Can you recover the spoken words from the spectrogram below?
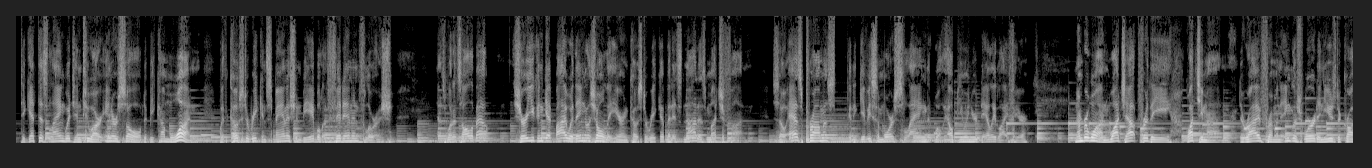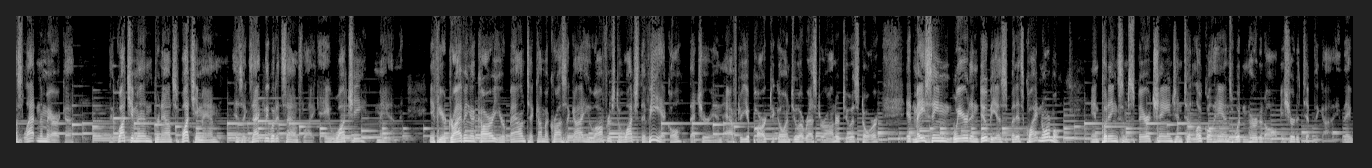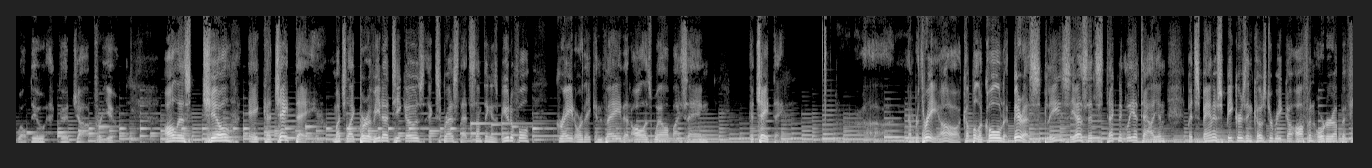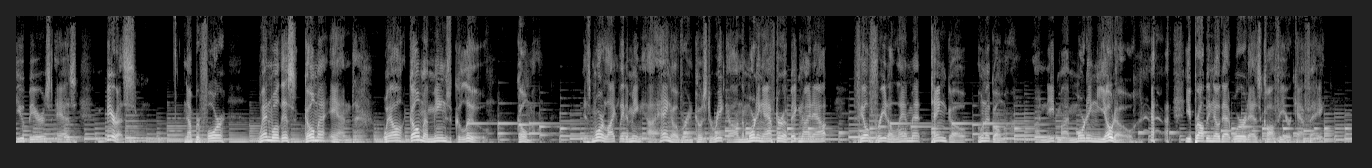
to get this language into our inner soul, to become one with Costa Rican Spanish and be able to fit in and flourish. That's what it's all about. Sure, you can get by with English only here in Costa Rica, but it's not as much fun. So, as promised, I'm going to give you some more slang that will help you in your daily life here. Number one, watch out for the guachiman, derived from an English word and used across Latin America. The guachiman, pronounced watchyman, is exactly what it sounds like a watchy man. If you're driving a car, you're bound to come across a guy who offers to watch the vehicle that you're in after you park to go into a restaurant or to a store. It may seem weird and dubious, but it's quite normal. And putting some spare change into local hands wouldn't hurt at all. Be sure to tip the guy, they will do a good job for you. All is chill a cachete. Much like Pura Vida, Ticos express that something is beautiful great, or they convey that all is well by saying cachete. Uh, number three, oh, a couple of cold birras, please. Yes, it's technically Italian, but Spanish speakers in Costa Rica often order up a few beers as birras. Number four, when will this goma end? Well, goma means glue. Goma is more likely to mean a hangover in Costa Rica. On the morning after a big night out, feel free to lament Tango Una Goma. I need my morning yodo. you probably know that word as coffee or cafe.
